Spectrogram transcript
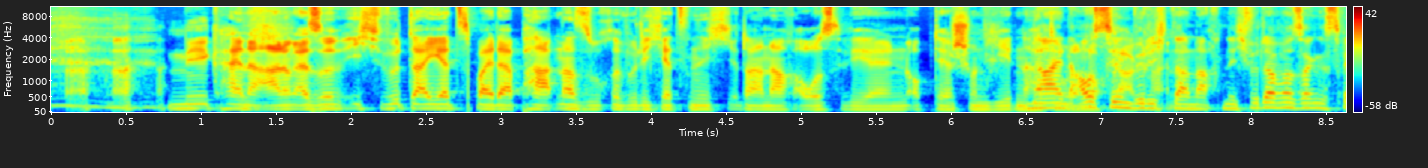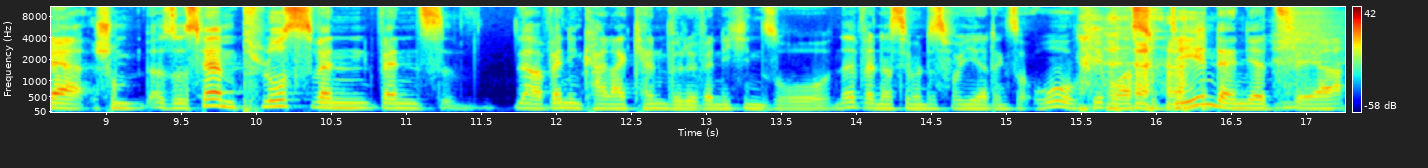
nee, keine Ahnung. Also ich würde da jetzt bei der Partnersuche, würde ich jetzt nicht danach auswählen, ob der schon jeden hat Nein, noch auswählen gar würde ich danach nicht. Ich würde einfach sagen, es wäre schon, also es wäre ein Plus, wenn, wenn's, ja, wenn ihn keiner kennen würde, wenn ich ihn so, ne, wenn das jemand ist, wo jeder denkt so, oh, okay, wo hast du den denn jetzt her?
